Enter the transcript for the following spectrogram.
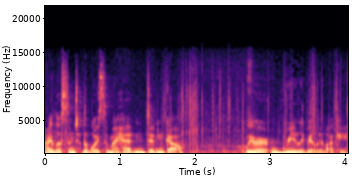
I listened to the voice in my head and didn't go. We were really, really lucky.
